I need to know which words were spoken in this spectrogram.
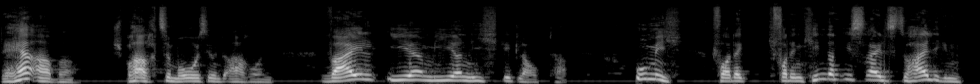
Der Herr aber sprach zu Mose und Aaron, weil ihr mir nicht geglaubt habt. Um mich vor, der, vor den Kindern Israels zu heiligen,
